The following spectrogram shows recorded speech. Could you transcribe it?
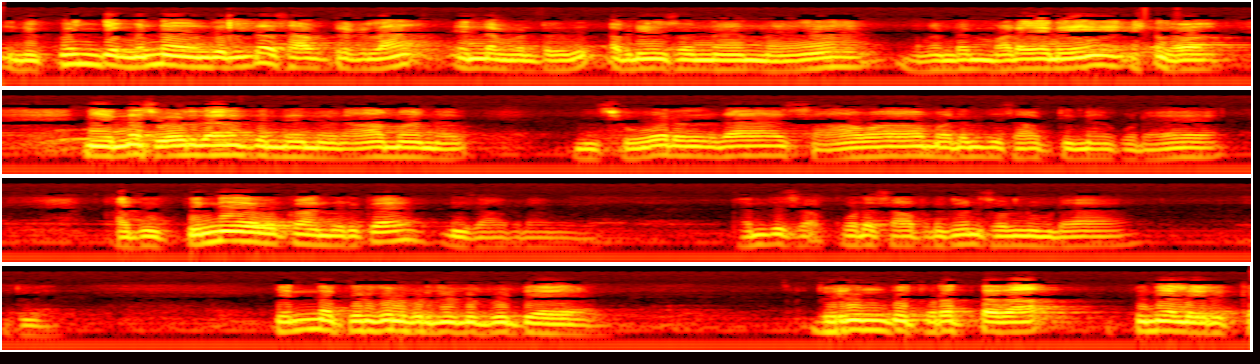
இன்னும் கொஞ்சம் முன்ன வந்திருந்தா சாப்பிட்டுருக்கலாம் என்ன பண்றது அப்படின்னு சொன்னான்னா மண்டன் மடையனே நீ என்ன சோறு தானே தின்னு ஆமாண்ணா நீ சோறுடா சாவா மருந்து சாப்பிட்டீங்கன்னா கூட அது திண்ணைய உட்கார்ந்து இருக்க நீ சாப்பிடாம வந்து சா- கூட சாப்பிடுங்கன்னு சொல்லணும்டா. என்ன திருக்குறள் படிச்சுட்டு போயிட்டு விருந்து புறத்ததா திண்ணையில இருக்க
